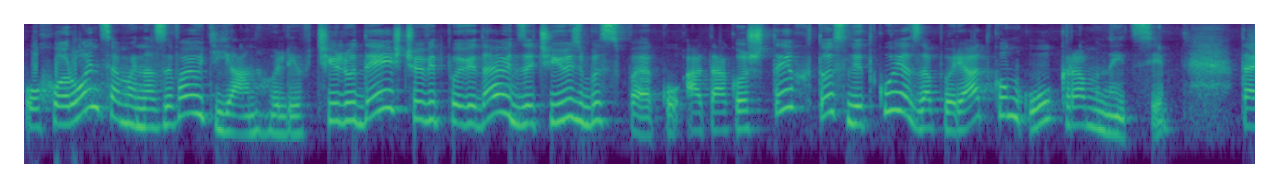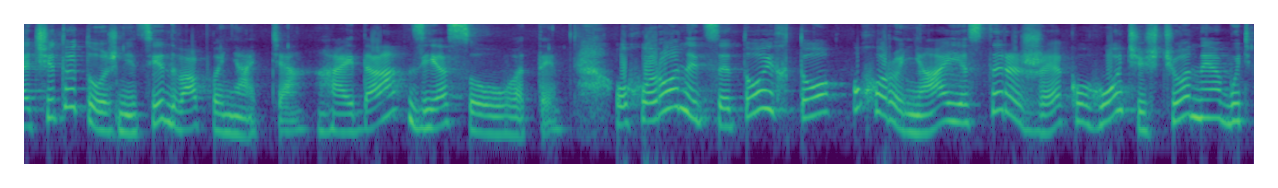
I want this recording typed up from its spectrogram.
Охоронцями називають янголів чи людей, що відповідають за чиюсь безпеку, а також тих, хто слідкує за порядком у крамниці. Та чи тотожні ці два поняття? Гайда з'ясовувати. Охоронець це той, хто охороняє, стереже кого чи що-небудь,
